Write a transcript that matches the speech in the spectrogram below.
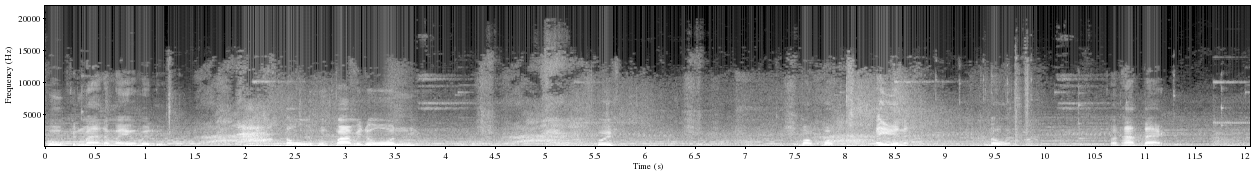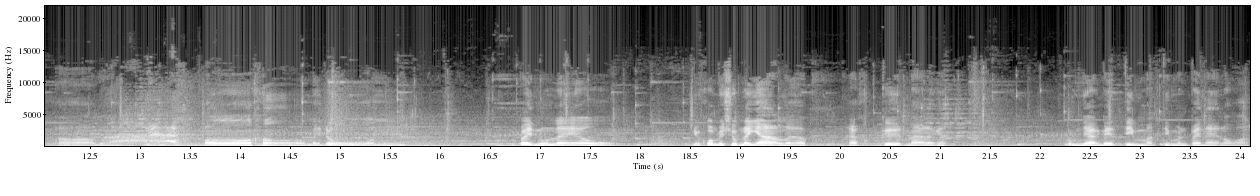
ทูบขึ้นมาทำไมก็ไม่รู้เอ้ผมปลาไม่โดนอุ้ยบอกบอกไอ้ยนะ โดนประธานแตกอ่าโอ้โหไม่โดน ไปนู่นแล้ว มีคนไปชุบในอย่างเลยครับให้เขาเกิดมาแล้วกัน ผมอยากได้ติมอะ ติมมันไปไหนแล้วอะ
